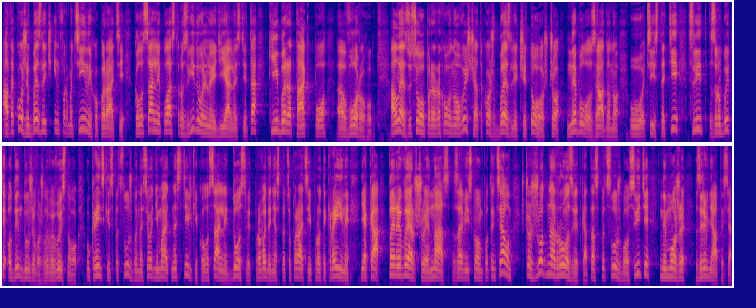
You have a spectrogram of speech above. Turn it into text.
а також і безліч інформаційних операцій, колосальний пласт розвідувальної діяльності та кібератак по е, ворогу. Але з усього перерахованого вище, а також безлічі того, що не було згадано у цій статті, слід зробити один дуже важливий висновок. Українські спецслужби на сьогодні мають настільки колосальний досвід проведення спецоперацій проти країни, яка перевершує нас за військовим потенціалом, потенціалом, що жодна розвідка та спецслужба у світі не може зрівнятися.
